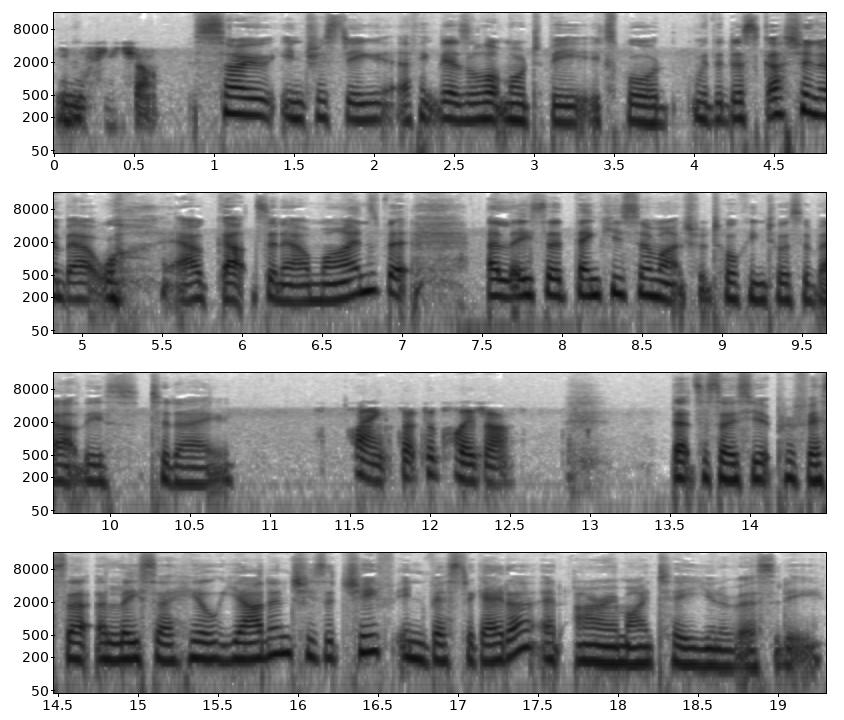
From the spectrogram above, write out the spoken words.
in the future. So interesting. I think there's a lot more to be explored with the discussion about our guts and our minds. But Elisa, thank you so much for talking to us about this today. Thanks. That's a pleasure. That's Associate Professor Elisa Hill Yardin. She's a Chief Investigator at RMIT University.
